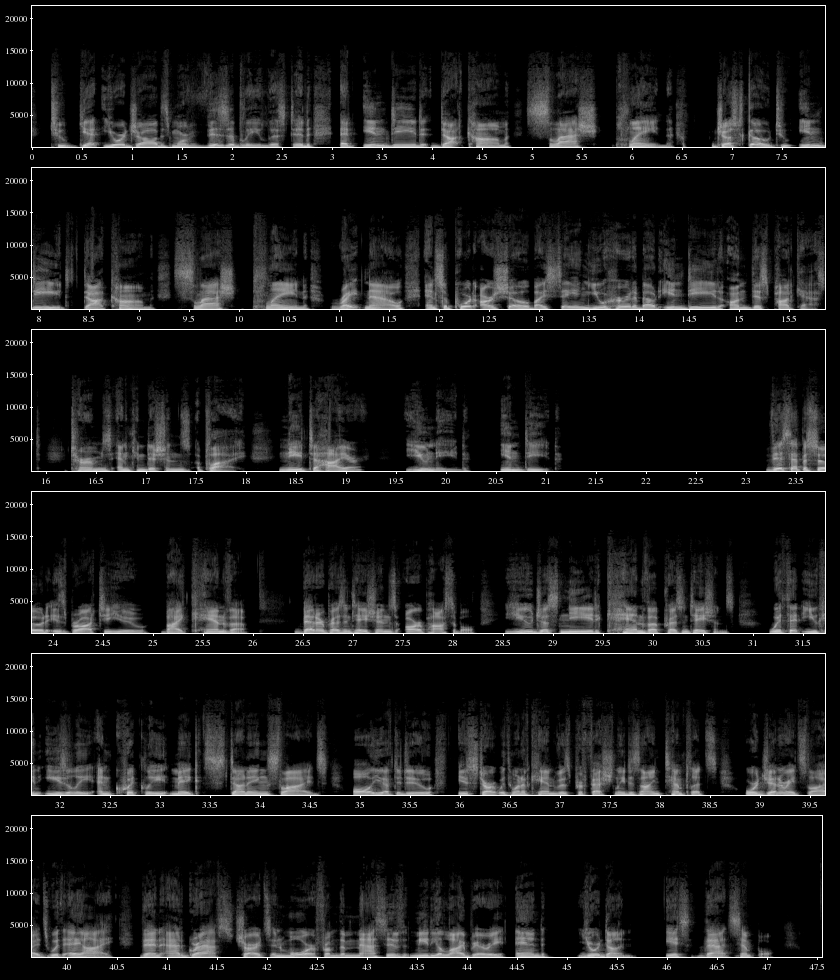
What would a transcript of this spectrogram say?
to get your jobs more visibly listed at indeed.com slash plain. Just go to indeed.com slash plain right now and support our show by saying you heard about Indeed on this podcast. Terms and conditions apply. Need to hire? You need Indeed. This episode is brought to you by Canva. Better presentations are possible. You just need Canva presentations. With it, you can easily and quickly make stunning slides. All you have to do is start with one of Canva's professionally designed templates or generate slides with AI. Then add graphs, charts, and more from the massive media library, and you're done. It's that simple.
